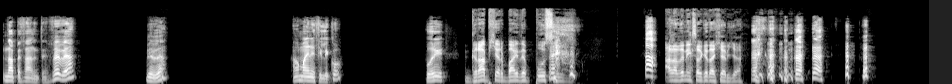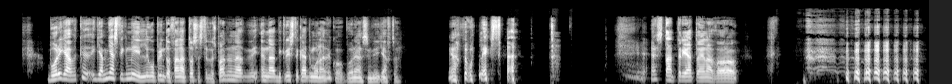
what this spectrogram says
να πεθάνετε. Βέβαια, βέβαια, άμα είναι θηλυκό, μπορεί... Grab her by the pussy. Αλλά δεν έχει αρκετά χέρια. μπορεί για, για μια στιγμή, λίγο πριν το θάνατό σας τέλος πάντων, να, να αντικρίσετε κάτι μοναδικό. Μπορεί να συμβεί και αυτό για να το βουλέψει ε, στα τρία το ένα δώρο.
